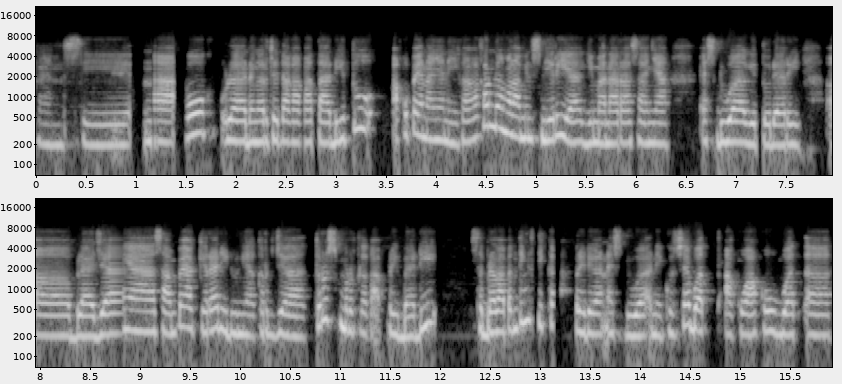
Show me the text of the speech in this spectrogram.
Keren sih. Nah aku udah dengar cerita kakak tadi tuh aku pengen nanya nih kakak kan udah ngalamin sendiri ya gimana rasanya S2 gitu dari uh, belajarnya sampai akhirnya di dunia kerja. Terus menurut kakak pribadi seberapa penting sih kak pendidikan S2 nih? Khususnya buat aku aku buat uh,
